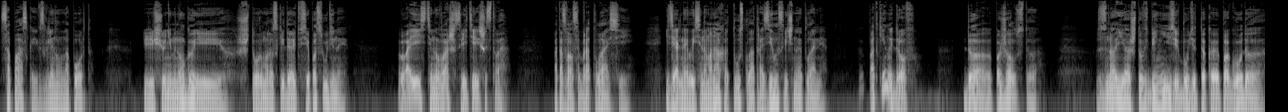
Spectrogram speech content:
с опаской взглянул на порт. «Еще немного, и шторм раскидает все посудины». «Воистину, ваше святейшество», — отозвался брат Ласий. Идеальная лысина монаха тускло отразила свечное пламя. «Подкинуть дров?» «Да, пожалуйста». Зная, что в Бенизе будет такая погода,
